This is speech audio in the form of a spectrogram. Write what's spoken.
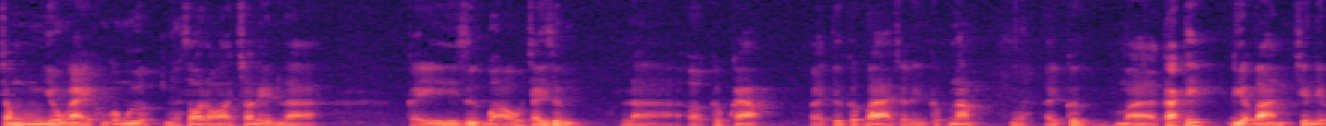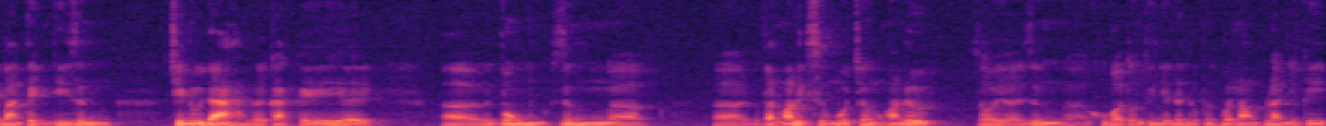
trong nhiều ngày không có mưa, yeah. Dạ. do đó cho nên là cái dự báo cháy rừng là ở cấp cao đấy, từ cấp 3 cho đến cấp 5 vâng. đấy, mà các cái địa bàn trên địa bàn tỉnh thì rừng trên núi đá rồi các cái uh, vùng rừng uh, uh, văn hóa lịch sử môi trường Hoa Lư rồi uh, rừng uh, khu bảo tồn thiên nhiên đất ngập nước Vân Long là những cái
